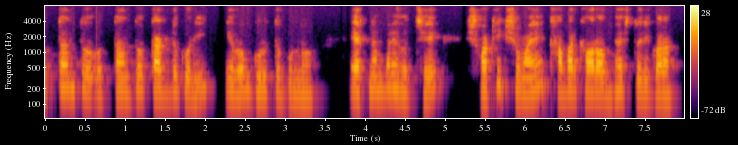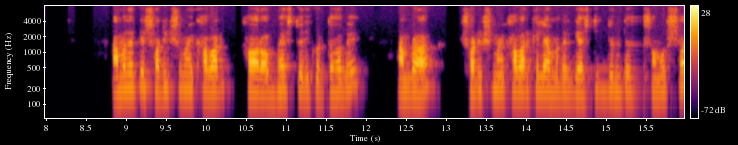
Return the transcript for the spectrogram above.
অত্যন্ত অত্যন্ত কার্যকরী এবং গুরুত্বপূর্ণ। এক নম্বরে হচ্ছে সঠিক সময়ে খাবার খাওয়ার অভ্যাস তৈরি করা। আমাদেরকে সঠিক সময়ে খাবার খাওয়ার অভ্যাস তৈরি করতে হবে। আমরা সঠিক সময়ে খাবার খেলে আমাদের গ্যাস্ট্রিক জনিত সমস্যা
